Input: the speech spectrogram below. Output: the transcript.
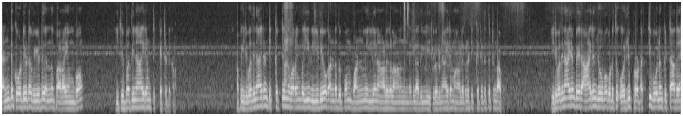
രണ്ട് കോടിയുടെ വീട് എന്ന് പറയുമ്പോൾ ഇരുപതിനായിരം ടിക്കറ്റ് എടുക്കണം. അപ്പോൾ ഇരുപതിനായിരം ടിക്കറ്റ് എന്ന് പറയുമ്പോൾ ഈ വീഡിയോ കണ്ടതിപ്പം വൺ മില്യൺ ആളുകളാണെന്നുണ്ടെങ്കിൽ അതിൽ ഇരുപതിനായിരം ആളുകൾ ടിക്കറ്റ് എടുത്തിട്ടുണ്ടാവും. ഇരുപതിനായിരം പേര് ആയിരം രൂപ കൊടുത്ത് ഒരു പ്രൊഡക്റ്റ് പോലും കിട്ടാതെ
